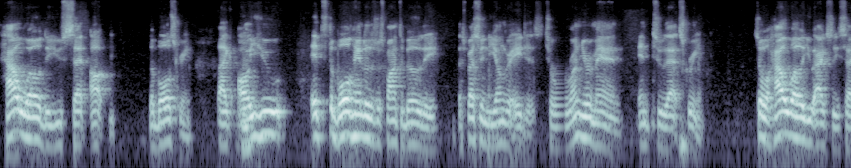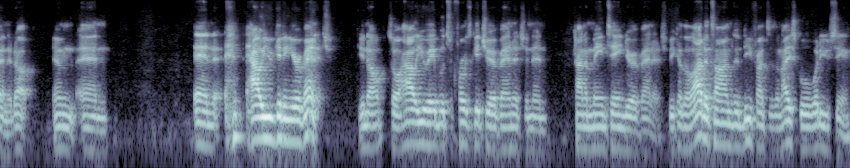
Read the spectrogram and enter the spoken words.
how well do you set up the ball screen? Like, are mm-hmm. you it's the ball handler's responsibility, especially in the younger ages, to run your man into that screen. So how well you actually setting it up and and and how are you getting your advantage, you know? So how are you able to first get your advantage and then kind of maintain your advantage? Because a lot of times in defenses in high school, what are you seeing?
